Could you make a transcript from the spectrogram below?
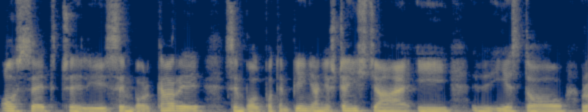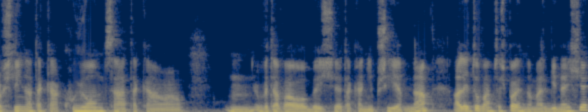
Oset, czyli symbol kary, symbol potępienia, nieszczęścia i jest to roślina taka kująca, taka wydawałoby się taka nieprzyjemna, ale tu wam coś powiem na marginesie.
